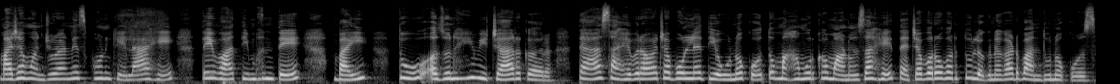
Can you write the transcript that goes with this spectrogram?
माझ्या मंजुळानेच फोन केला आहे. तेव्हा ती म्हणते बाई तू अजूनही विचार कर. त्या साहेबरावाच्या बोलण्यात येऊ नको. तो महामूर्ख माणूस आहे. त्याच्याबरोबर तू लग्नगाठ बांधू नकोस.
